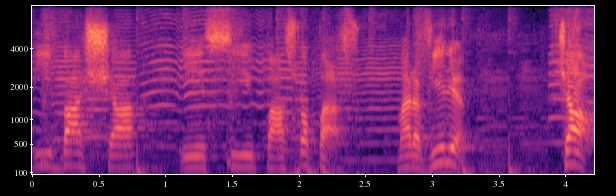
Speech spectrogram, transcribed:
e baixar esse passo a passo. Maravilha? Tchau!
